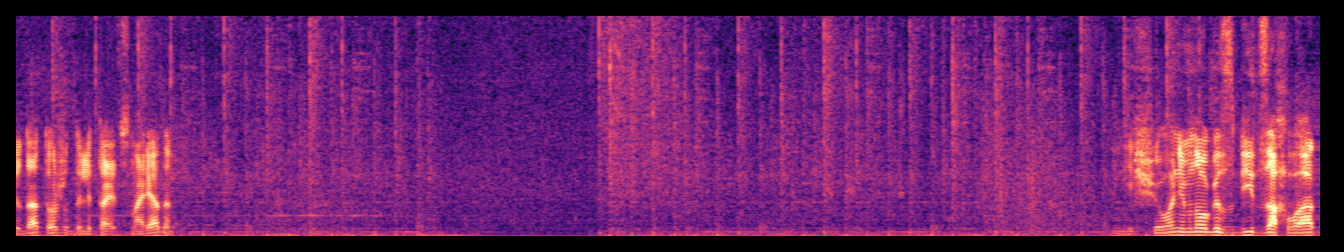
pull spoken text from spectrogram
Сюда тоже долетают снаряды. Еще немного сбит захват.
